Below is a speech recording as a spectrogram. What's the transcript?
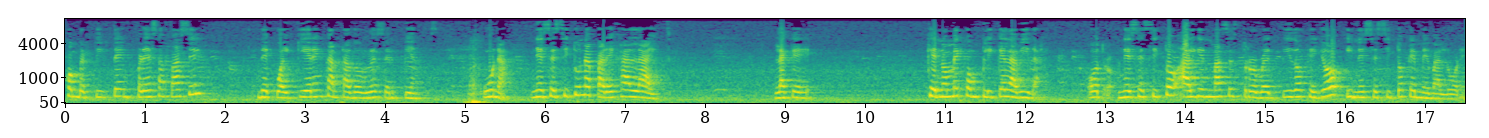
convertirte en presa fácil de cualquier encantador de serpientes. Una, necesito una pareja light, la que, que no me complique la vida. Otro, necesito alguien más extrovertido que yo y necesito que me valore.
